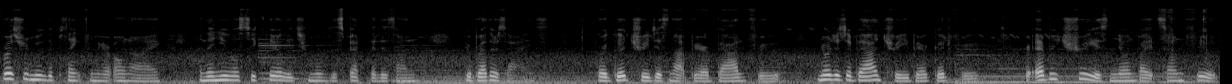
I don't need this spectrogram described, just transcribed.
first remove the plank from your own eye, and then you will see clearly to remove the speck that is on your brother's eyes. For a good tree does not bear bad fruit, nor does a bad tree bear good fruit. For every tree is known by its own fruit.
